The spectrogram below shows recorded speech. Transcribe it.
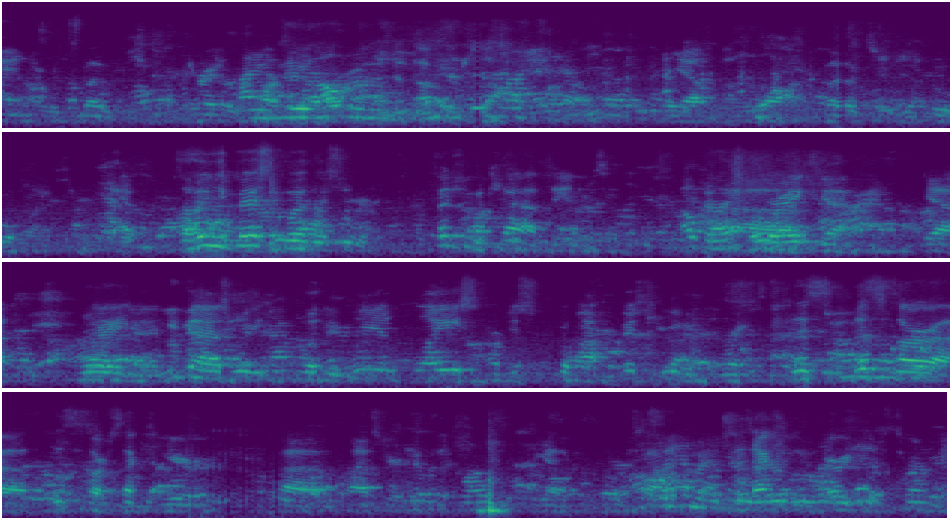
and there was boats trailer parked on the upper side. Yeah, a lot of boats in the pool last year. So who you fishing with this year? Fishing with Chaz Anderson. Okay. Great guy. Yeah. Great guy. You guys, whether you, whether you win, place, or just go out and fish, you're gonna have a great time. This, this is our, uh, this is our second year uh, last year. Together. First. It's actually very tournament,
